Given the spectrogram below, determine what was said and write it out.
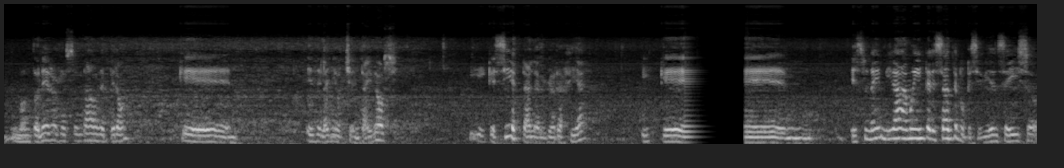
Montoneros los soldados de Perón, que es del año 82 y que sí está la bibliografía y que eh, es una mirada muy interesante porque si bien se hizo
